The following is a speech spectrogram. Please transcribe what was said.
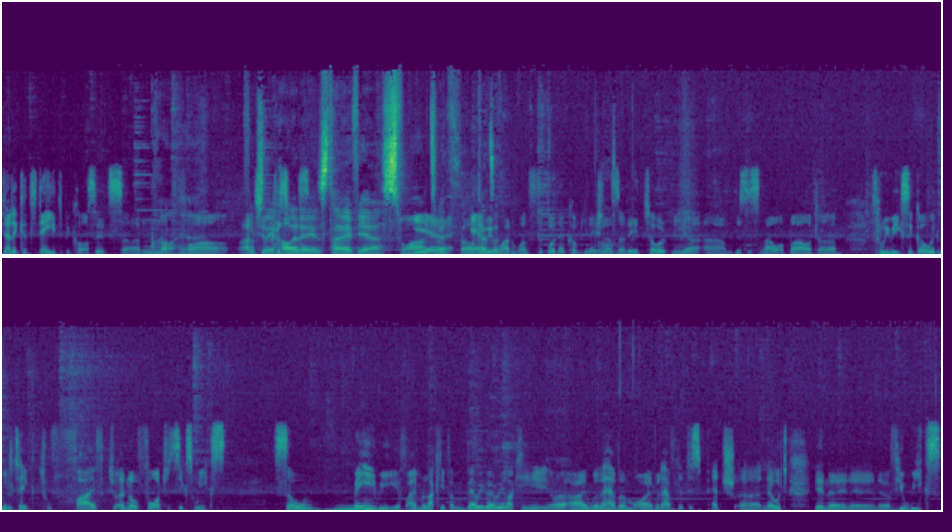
delicate date because it's uh, not Oh, yeah. far until Unfortunately, Christmas. holidays type, yeah, swamped Yeah, with all kinds of. everyone wants to put their compilation out. Cool. So they told me uh, um, this is now about um, three weeks ago. It will take to five to uh, no four to six weeks. So maybe if I'm lucky, if I'm very very lucky, uh, I will have them or I will have the dispatch uh, note in a, in, a, in a few weeks.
